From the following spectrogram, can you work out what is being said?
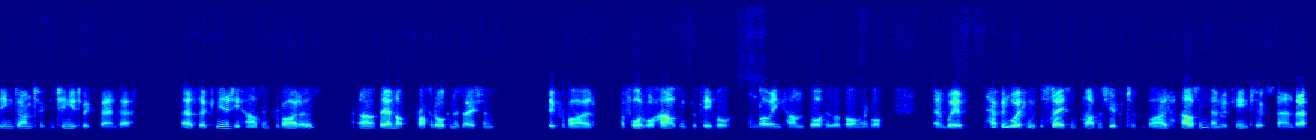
being done to continue to expand that. Uh, so, community housing providers, uh, they're not for profit organisations. They provide affordable housing for people on low incomes or who are vulnerable. And we have been working with the state in partnership to provide housing, and we're keen to expand that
